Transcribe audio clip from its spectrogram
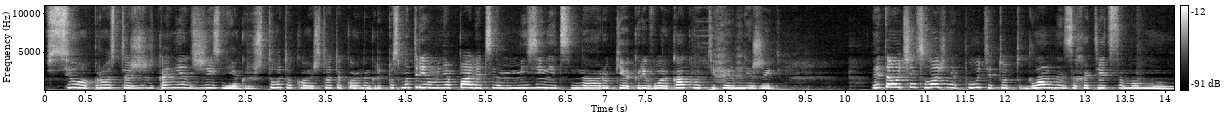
все, просто жи- конец жизни. Я говорю, что такое, что такое? Она говорит, посмотри, у меня палец на мизинец на руке кривой, как вот теперь мне жить? Это очень сложный путь, и тут главное захотеть самому.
